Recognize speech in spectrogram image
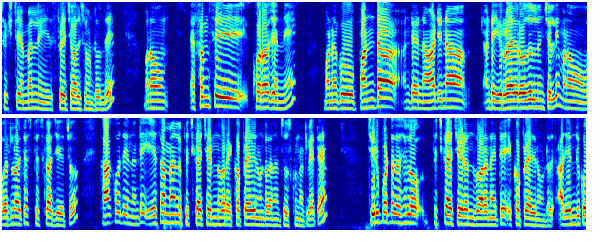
సిక్స్టీ ఎంఎల్ని స్ప్రే చేయాల్సి ఉంటుంది. మనం ఎఫ్ఎంసి కొరాజన్ని మనకు పంట అంటే నాటిన అంటే ఇరవై ఐదు రోజుల నుంచి వెళ్ళి మనం వరిలో అయితే పిచికా చేయొచ్చు. కాకపోతే ఏంటంటే ఏ సమయంలో పిచికా చేయడం ద్వారా ఎక్కువ ప్రయోజనం ఉంటుందని చూసుకున్నట్లయితే చిరుపట్ట దశలో పిచికారి చేయడం ద్వారానైతే ఎక్కువ ప్రయోజనం ఉంటుంది. అది ఎందుకో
